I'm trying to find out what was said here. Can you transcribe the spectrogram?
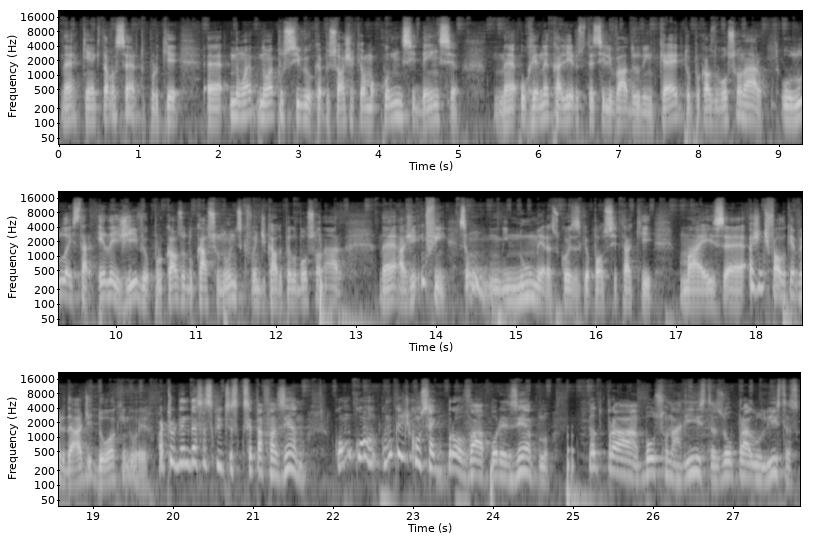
né, quem é que estava certo, porque é, não, é, não é possível que a pessoa ache que é uma coincidência né, o Renan Calheiros ter se livrado do inquérito por causa do Bolsonaro, o Lula estar elegível por causa do Cássio Nunes, que foi indicado pelo Bolsonaro. Né? Gente, enfim, são inúmeras coisas que eu posso citar aqui, mas é, a gente fala o que é verdade e doa quem doer. Arthur, dentro dessas críticas que você está fazendo, como, como que a gente consegue provar, por exemplo, tanto para bolsonaristas ou para lulistas,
